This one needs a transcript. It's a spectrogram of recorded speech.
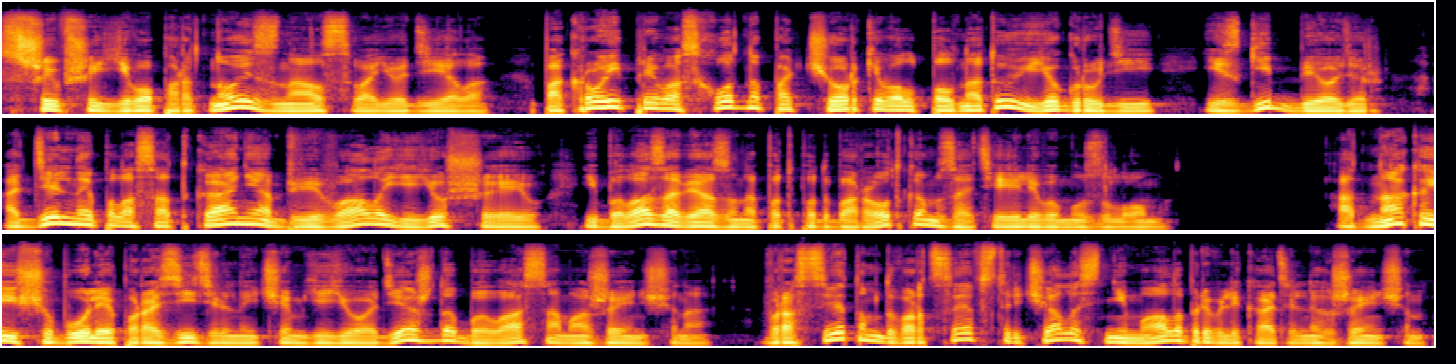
Сшивший его портной знал свое дело. Покрой превосходно подчеркивал полноту ее груди, изгиб бедер, Отдельная полоса ткани обвивала ее шею и была завязана под подбородком затейливым узлом. Однако еще более поразительной, чем ее одежда, была сама женщина. В рассветном дворце встречалось немало привлекательных женщин.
